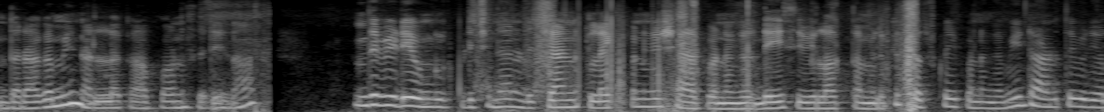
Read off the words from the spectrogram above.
இந்த ரகமே நல்ல காப்பானும் சரி தான் இந்த வீடியோ உங்களுக்கு பிடிச்சிருந்தா என்னோடய சேனலுக்கு லைக் பண்ணுங்கள் ஷேர் பண்ணுங்கள் டெய்ஸி விலாக் தமிழுக்கு சப்ஸ்கிரைப் பண்ணுங்கள் மீண்டும் அடுத்த வீடியோவில்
